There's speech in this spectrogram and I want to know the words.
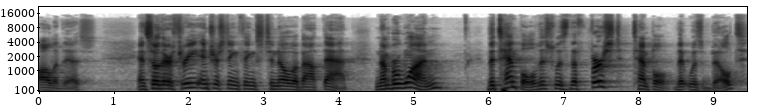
all of this. And so there are three interesting things to know about that. Number one, the temple, this was the first temple that was built.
